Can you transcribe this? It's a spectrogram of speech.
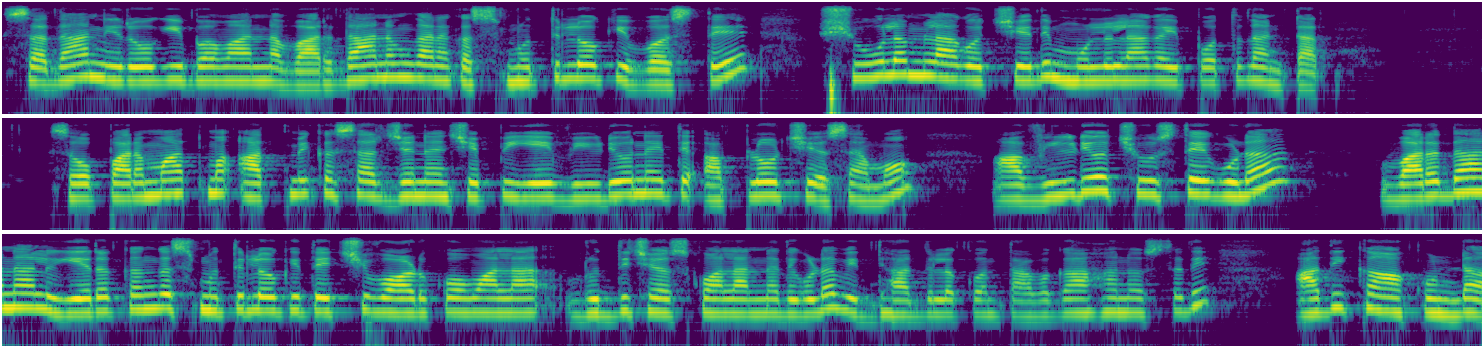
సదా నిరోగి భవ అన్న వరదానం గనక స్మృతిలోకి వస్తే శూలంలాగా వచ్చేది ముళ్ళులాగా అయిపోతుంది అంటారు సో పరమాత్మ ఆత్మిక సర్జన్ అని చెప్పి ఏ వీడియోనైతే అప్లోడ్ చేశామో ఆ వీడియో చూస్తే కూడా వరదానాలు ఏ రకంగా స్మృతిలోకి తెచ్చి వాడుకోవాలా వృద్ధి చేసుకోవాలన్నది కూడా విద్యార్థులకు కొంత అవగాహన వస్తుంది. అది కాకుండా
